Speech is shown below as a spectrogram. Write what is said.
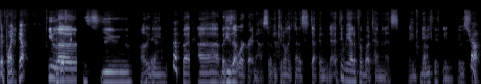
good point. Yep. He And just- loves you, Holly Yeah. Dean, but uh, but he's at work right now, so he could only kind of step in. I think we had him for about ten minutes, maybe maybe fifteen. It was short.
